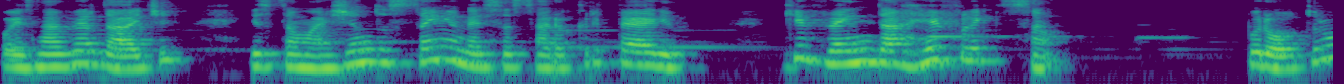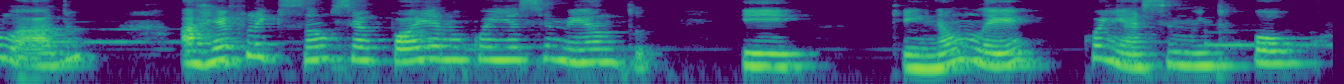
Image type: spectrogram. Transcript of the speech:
pois, na verdade, estão agindo sem o necessário critério, que vem da reflexão. Por outro lado, a reflexão se apoia no conhecimento e quem não lê conhece muito pouco.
